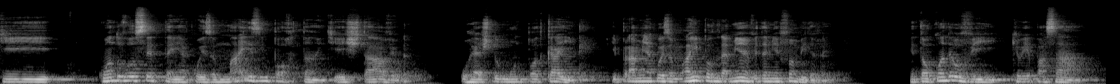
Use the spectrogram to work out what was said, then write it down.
Que quando você tem a coisa mais importante e estável, o resto do mundo pode cair. E pra mim, a coisa mais importante da minha vida é a minha família, velho. Então, quando eu vi que eu ia passar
